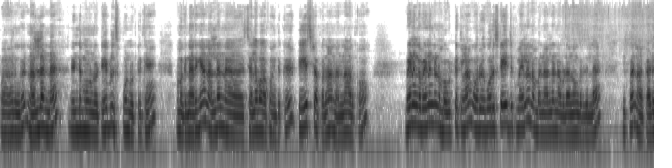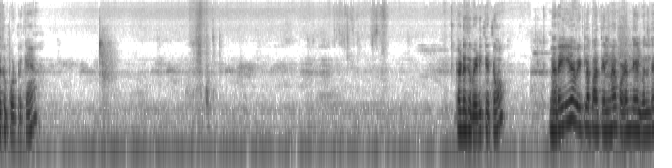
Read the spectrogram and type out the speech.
பாருங்கள் நல்லெண்ணெய் ரெண்டு மூணு டேபிள் ஸ்பூன் விட்டுருக்கேன். நமக்கு நிறையா நல்லெண்ணெய் செலவாகும் இதுக்கு. டேஸ்ட் அப்போ தான் நல்லாயிருக்கும் வேணுங்க வேணுங்க நம்ம விட்டுக்கலாம். ஒரு ஒரு ஸ்டேஜுக்கு மேலே நம்ம நல்லெண்ணெய் விடணுங்கிறது இல்லை இப்போ நான் கடுகு போட்டிருக்கேன். கடுகு வெடிக்கட்டும். நிறைய வீட்டில் பார்த்தீங்கன்னா குழந்தைகள் வந்து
